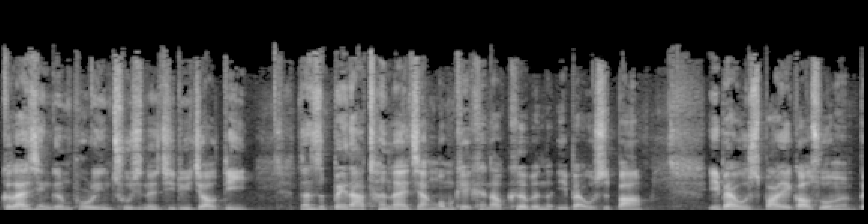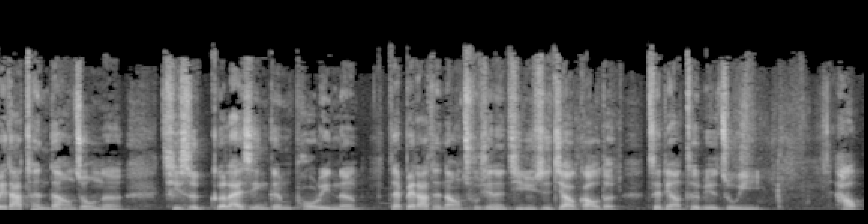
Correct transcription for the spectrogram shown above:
，glycine 跟 proline 出现的几率较低，但是贝塔 turn 来讲，我们可以看到课本的一百五十八、一百五十八页告诉我们，贝塔 turn 当中呢，其实 glycine 跟 proline 呢，在贝塔 turn 当中出现的几率是较高的，这点要特别注意。好，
